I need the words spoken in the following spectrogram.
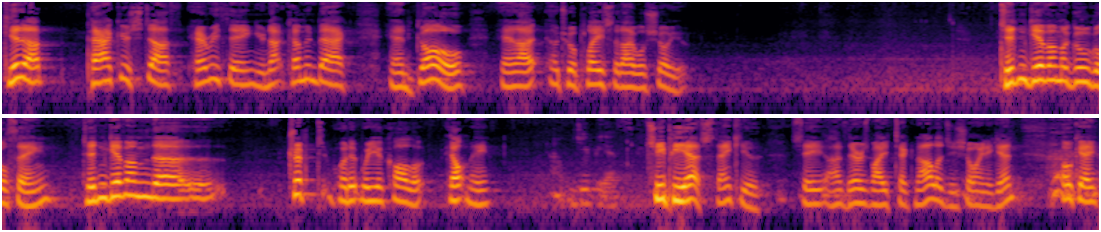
get up, pack your stuff, everything, you're not coming back, and go and I, to a place that I will show you. Didn't give him a Google thing. Didn't give him the trip, what, what do you call it? Help me. GPS. GPS, thank you. See, uh, there's my technology showing again. Okay,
